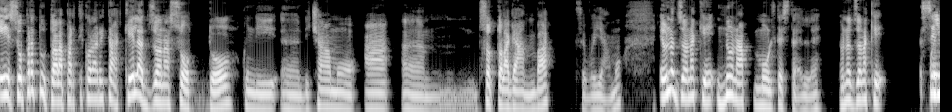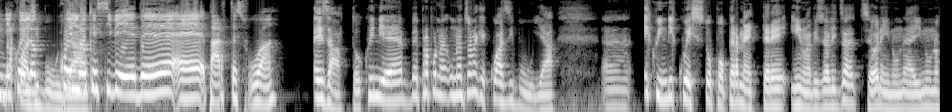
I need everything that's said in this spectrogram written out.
E soprattutto ha la particolarità che la zona sotto, quindi eh, diciamo a, um, sotto la gamba, se vogliamo, è una zona che non ha molte stelle. È una zona che sembra quello, quasi buia. Quello che si vede è parte sua. Esatto, quindi è, è proprio una, una, zona che è quasi buia. Uh, e quindi questo può permettere in una visualizzazione, in, un, in, uno,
